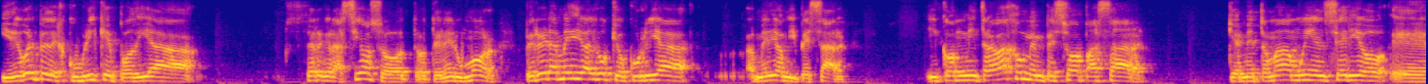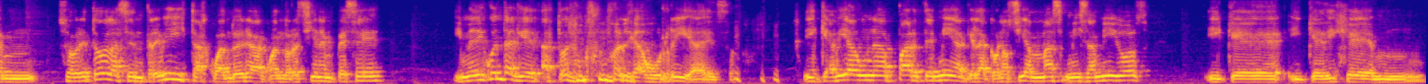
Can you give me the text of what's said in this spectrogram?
y de golpe descubrí que podía ser gracioso o, tener humor, pero era medio algo que ocurría medio a mi pesar. Y con mi trabajo me empezó a pasar que me tomaba muy en serio, eh, sobre todo las entrevistas cuando era cuando recién empecé, y me di cuenta que a todo el mundo le aburría eso. Y que había una parte mía que la conocían más mis amigos y que, y que dije, mm,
